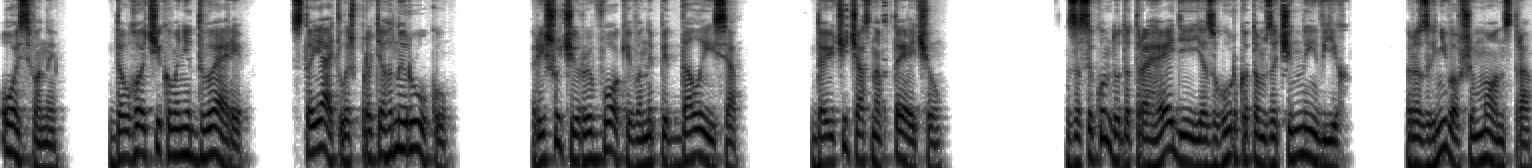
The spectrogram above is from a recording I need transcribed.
Ось вони, довгоочікувані двері. Стоять, лиш протягни руку. Рішучий ривок, і вони піддалися, даючи час на втечу. За секунду до трагедії я з гуркотом зачинив їх, розгнівавши монстра.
